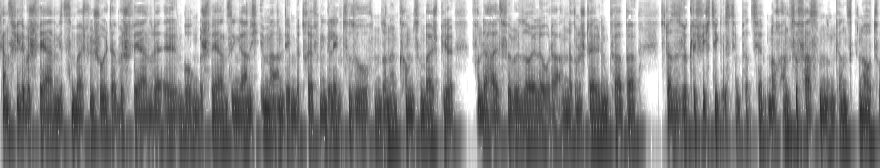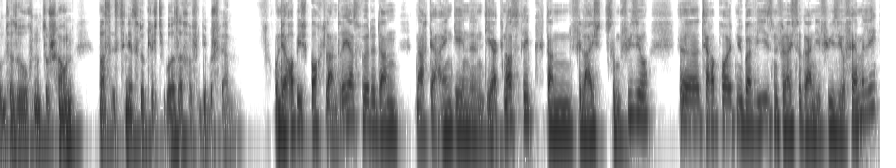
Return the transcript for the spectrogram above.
ganz viele Beschwerden, jetzt zum Beispiel Schulterbeschwerden oder Ellenbogenbeschwerden, sind gar nicht immer an dem betreffenden Gelenk zu suchen, sondern kommen zum Beispiel von der Halswirbelsäule oder anderen Stellen im Körper, sodass es wirklich wichtig ist, den Patienten auch anzufassen und ganz genau zu untersuchen und zu schauen, was ist denn jetzt wirklich die Ursache für die Beschwerden. Und der Hobbysportler Andreas würde dann nach der eingehenden Diagnostik dann vielleicht zum Physiotherapeuten überwiesen, vielleicht sogar in die Physio Family.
